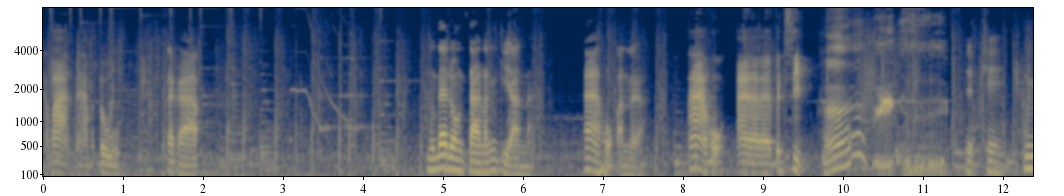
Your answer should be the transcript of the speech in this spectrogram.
กลับบ้านไปหาประตูนะครับ มึงได้ดวงตานั้นกี่อันนะห้าหกอันเลยอะห้าหกอะไรเป็นสิบ เจ็ดเคมึง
